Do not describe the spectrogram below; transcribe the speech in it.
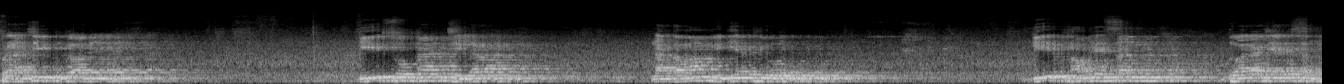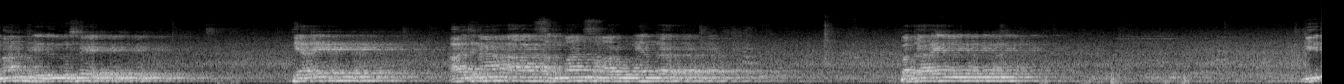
પ્રાચીન મુકામે ગીર સોમનાથ જિલ્લાના તમામ વિદ્યાર્થીઓ ગીર ફાઉન્ડેશન દ્વારા જ્યારે સન્માન થઈ રહ્યું છે, ત્યારે આજના આ સન્માન સમારોહની અંદર પધારેલ ગીર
